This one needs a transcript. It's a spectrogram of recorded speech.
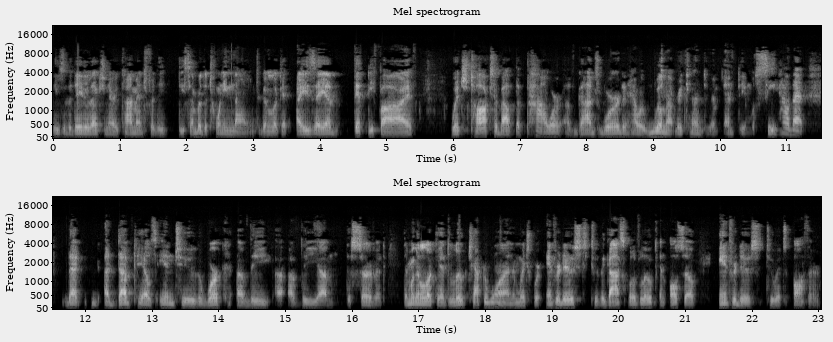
These are the daily lectionary comments for the December the 29th. We're going to look at Isaiah 55, which talks about the power of God's word and how it will not return to him empty. And we'll see how that that uh, dovetails into the work of the uh, of the um, the servant. Then we're going to look at Luke chapter 1 in which we're introduced to the Gospel of Luke and also introduced to its author.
